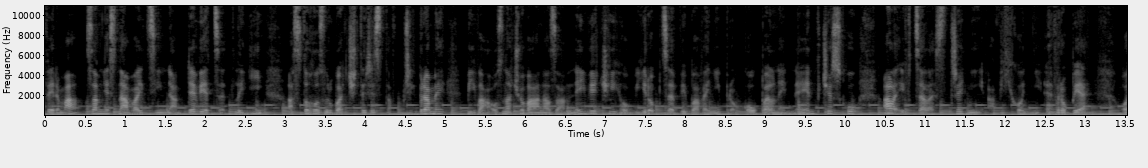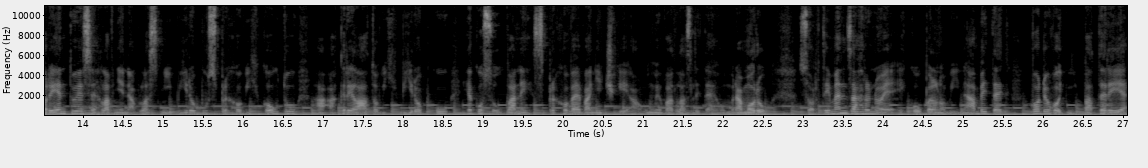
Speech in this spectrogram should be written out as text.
Firma, zaměstnávající na 900 lidí a z toho zhruba 400 v Příbrami, bývá označována za největšího výrobce vybavení pro koupelny nejen v Česku, ale i v celé střední a východní Evropě. Orientuje se hlavně na vlastní výrobu sprchových koutů a akrylátových výrobků, jako jsou vany, sprchové vaničky a umyvadla z litého mramoru. Sortiment zahrnuje i koupelnový nábytek, vodovodní baterie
